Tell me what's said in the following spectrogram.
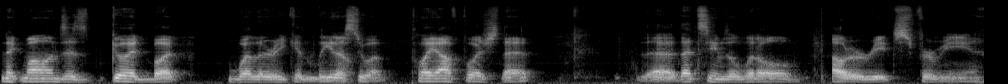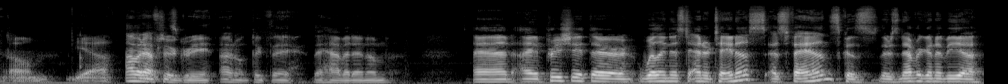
Nick Mullens is good, but whether he can lead Yeah. us to a playoff push that that that seems a little out of reach for me. Um, yeah, I would have to agree. I don't think they, they have it in them. And I appreciate their willingness to entertain us as fans because there's never going to be a,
